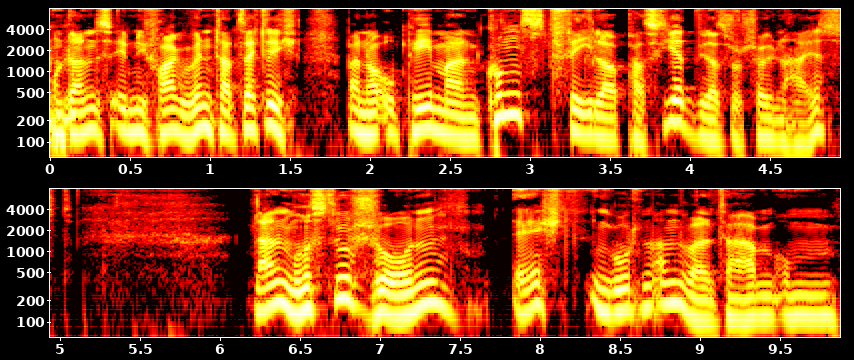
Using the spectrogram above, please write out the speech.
Und mhm. dann ist eben die Frage, wenn tatsächlich bei einer OP mal ein Kunstfehler passiert, wie das so schön heißt, dann musst du schon echt einen guten Anwalt haben, um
